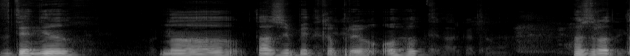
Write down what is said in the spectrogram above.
в деня на тази битка при Охот, इजहार करता हूँ Хазрат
